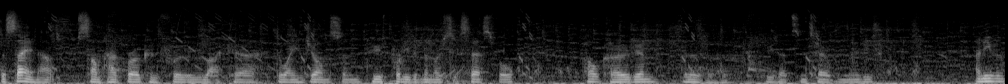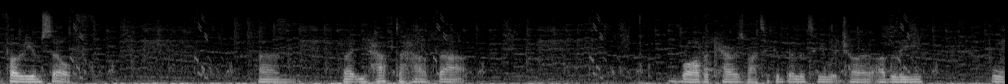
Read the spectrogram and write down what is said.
Just saying that, some have broken through, like uh, Dwayne Johnson, who's probably been the most successful, Hulk Hogan. He's had some terrible movies. And even Foley himself. Um, but you have to have that rather charismatic ability, which I, I believe all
